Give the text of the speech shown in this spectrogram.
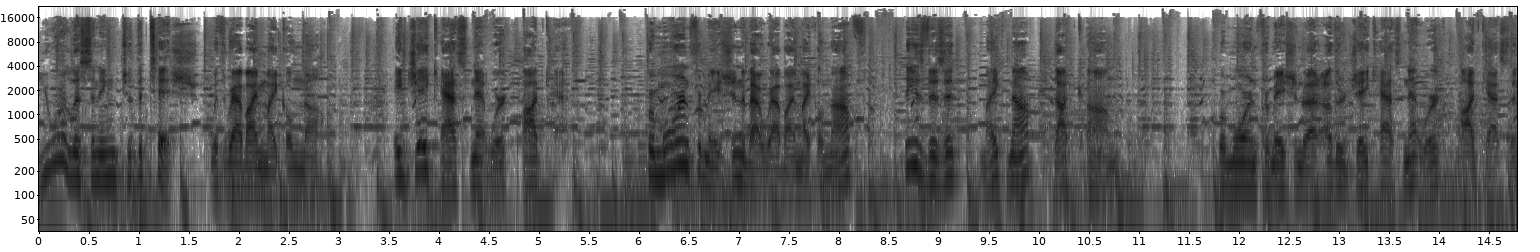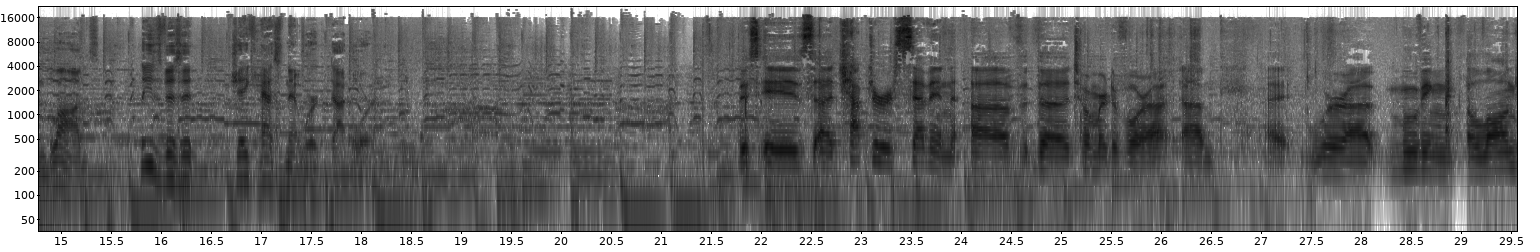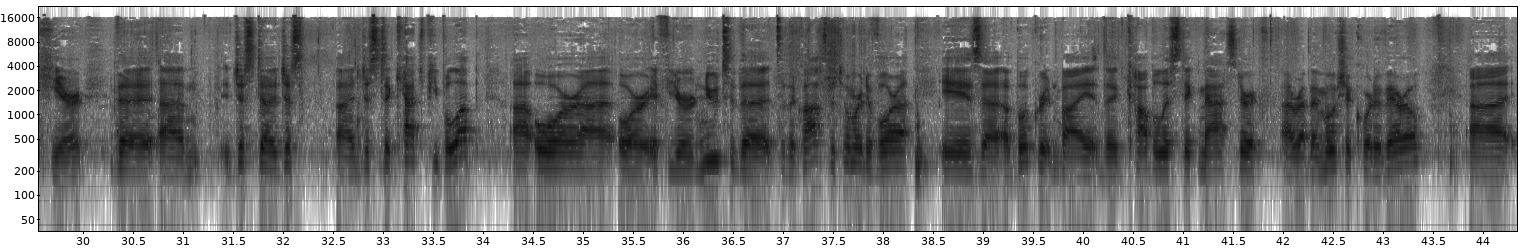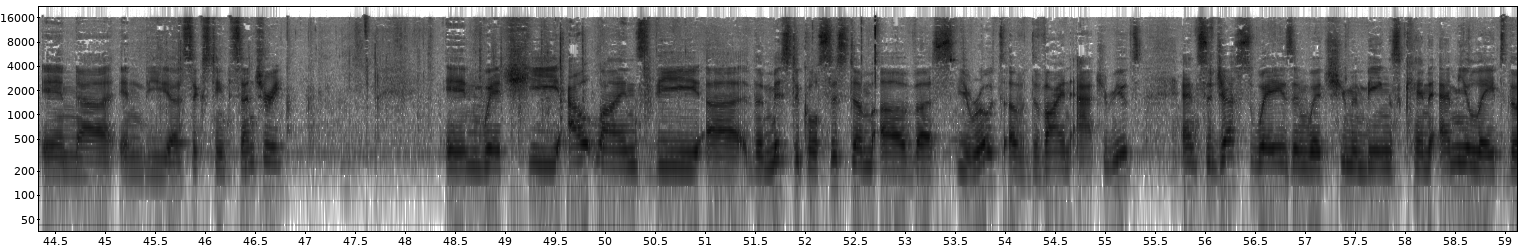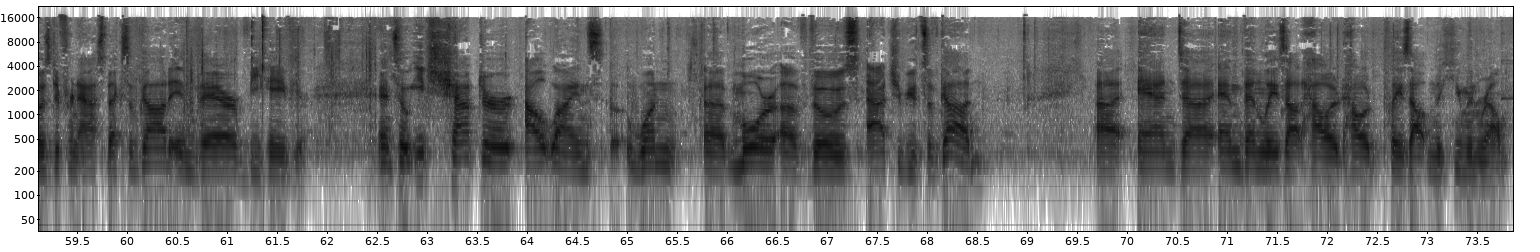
You are listening to The Tish with Rabbi Michael Knopf, a JCast Network podcast. For more information about Rabbi Michael Knopf, please visit mikeknopf.com. For more information about other JCast Network podcasts and blogs, please visit jcastnetwork.org. This is uh, chapter seven of the Tomer Devora. Um, uh, we're uh, moving along here. The um, just uh, just uh, just to catch people up, uh, or or if you're new to the to the class, the Tomer Devora is a book written by the Kabbalistic master Rabbi Moshe Cordovero in in the 16th century in which he outlines the uh, the mystical system of uh, sfirot, of divine attributes, and suggests ways in which human beings can emulate those different aspects of God in their behavior. And so each chapter outlines one uh, more of those attributes of God, uh, and uh, and then lays out how it, how it plays out in the human realm.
